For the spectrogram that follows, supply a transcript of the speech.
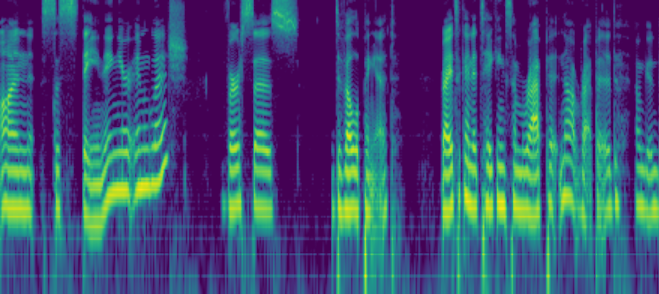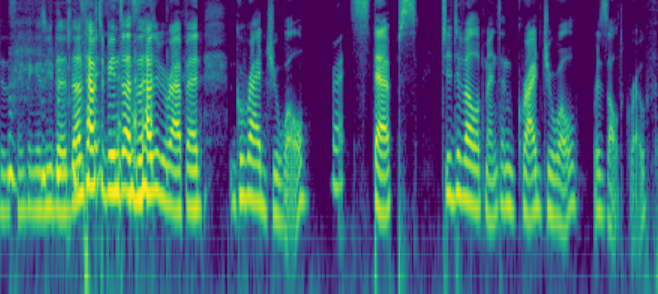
on sustaining your English versus developing it. Right? So kind of taking some rapid, not rapid. I'm going to do the same thing as you did. Doesn't have to be intense. Doesn't have to be rapid. Gradual Right. steps to development and gradual result growth.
